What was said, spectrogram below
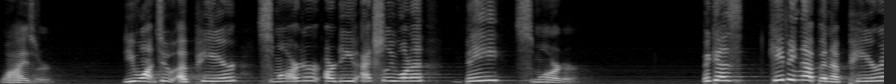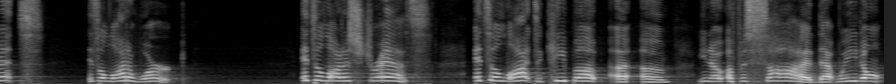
wiser? Do you want to appear smarter or do you actually want to be smarter? Because keeping up an appearance is a lot of work, it's a lot of stress. It's a lot to keep up a, a you know, a facade that we don't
